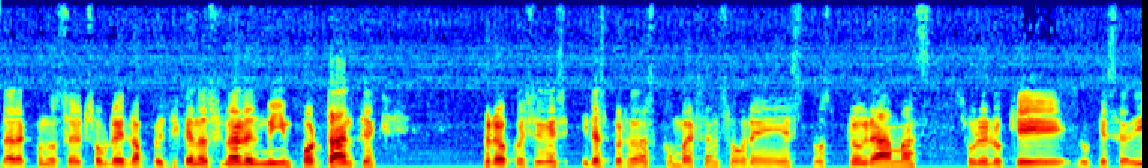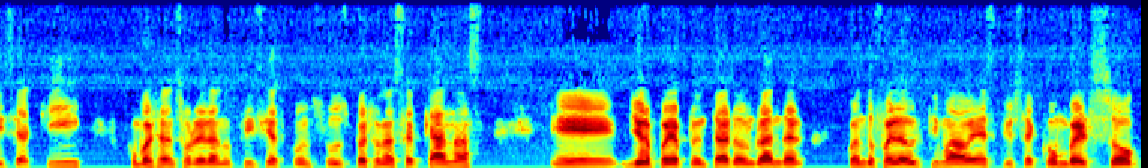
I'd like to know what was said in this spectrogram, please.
dar a conocer sobre la política nacional es muy importante, pero cuestiones, y las personas conversan sobre estos programas, sobre lo que, lo que se dice aquí, conversan sobre las noticias con sus personas cercanas. Eh, yo le podría preguntar a don Randall, ¿cuándo fue la última vez que usted conversó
